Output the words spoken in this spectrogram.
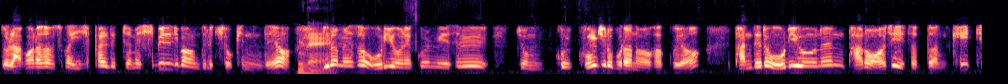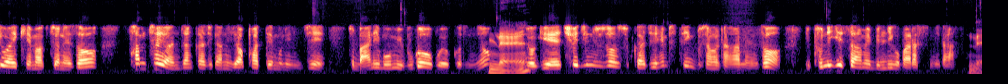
또 라건아 선수가 28득점에 11리바운드를 기록했는데요. 네. 이러면서 오리온의 골밑을 좀 골- 궁지로 몰아넣어갔고요. 반대로 오리온은 바로 어제 있었던 KT와의 개막전에서 3차 연장까지 가는 여파 때문인지 좀 많이 몸이 무거워 보였거든요. 네. 여기에 최진수 선수까지 햄스트링 부상을 당하면서 이 분위기 싸움에 밀리고 말았습니다. 네.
